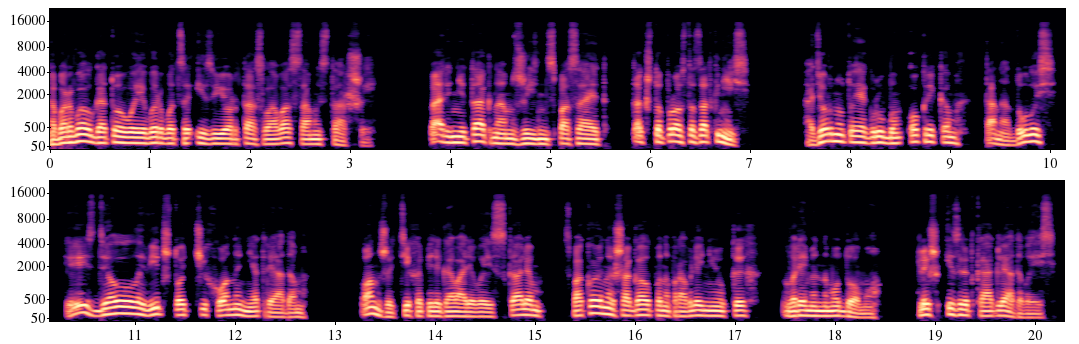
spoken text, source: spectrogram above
оборвал готовые вырваться из ее рта слова самый старший. Парень не так нам жизнь спасает, так что просто заткнись. Одернутая грубым окриком, та надулась и сделала вид, что Чихона нет рядом. Он же, тихо переговариваясь с Калем, спокойно шагал по направлению к их временному дому, лишь изредка оглядываясь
